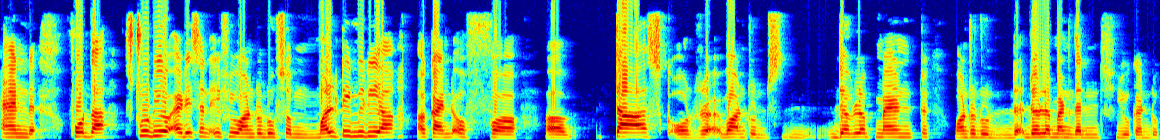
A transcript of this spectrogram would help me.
And for the studio edition if you want to do some multimedia uh, kind of uh, uh task or want to development want to do development then you can do.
